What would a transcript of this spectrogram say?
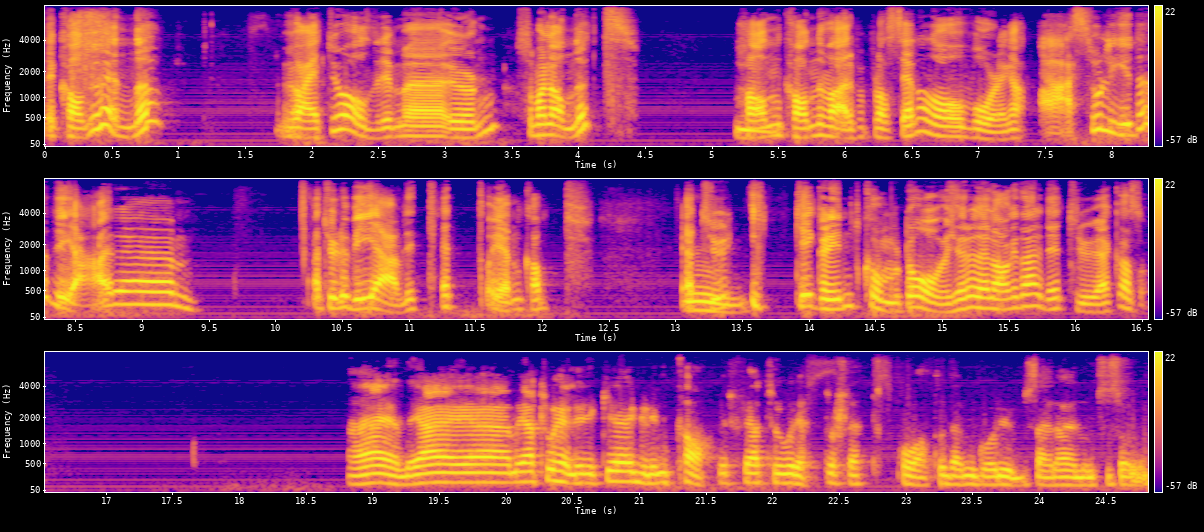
Det kan jo hende. Vi veit jo aldri med Ørnen, som har landet. Han kan være på plass igjen, og Vålerenga er solide. De er Jeg tror det blir jævlig tett og jevn kamp. Jeg tror ikke Glimt kommer til å overkjøre det laget der. Det tror jeg ikke, altså. Jeg er enig. Jeg, men jeg tror heller ikke Glimt taper. For jeg tror rett og slett på at den går ubeseira gjennom sesongen.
